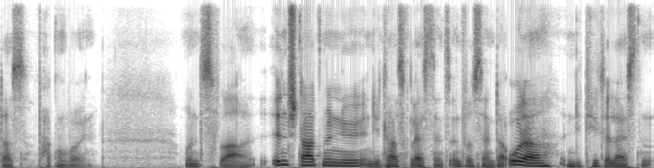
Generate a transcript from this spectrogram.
das packen wollen. Und zwar ins Startmenü, in die Taskleiste, ins Infocenter oder in die Titelleisten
